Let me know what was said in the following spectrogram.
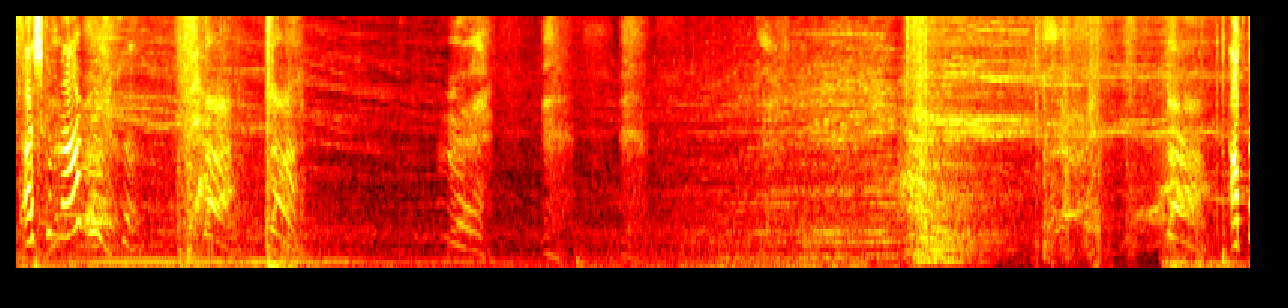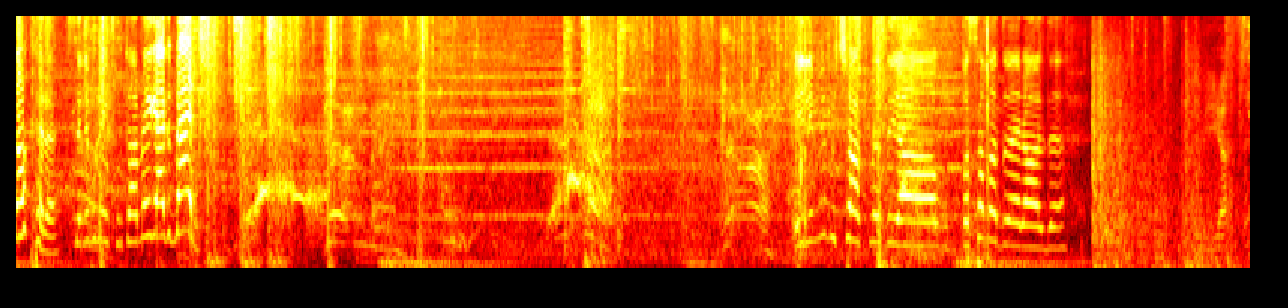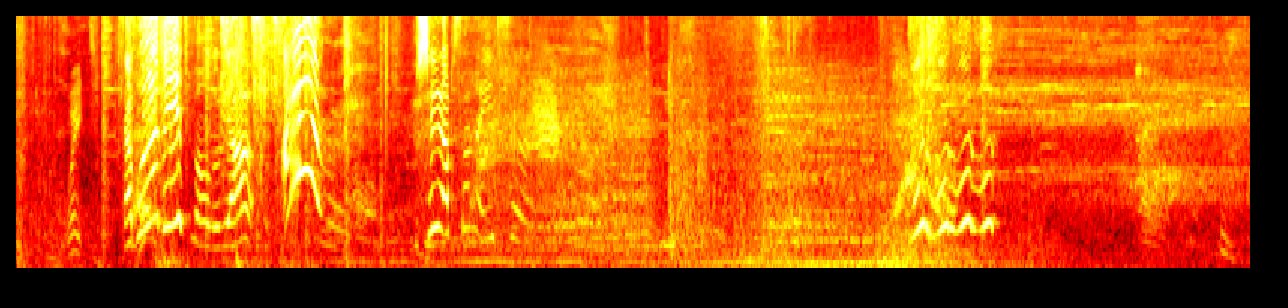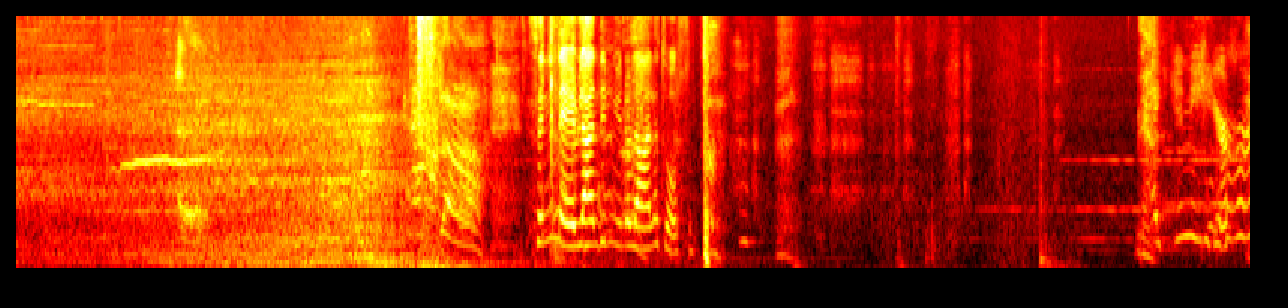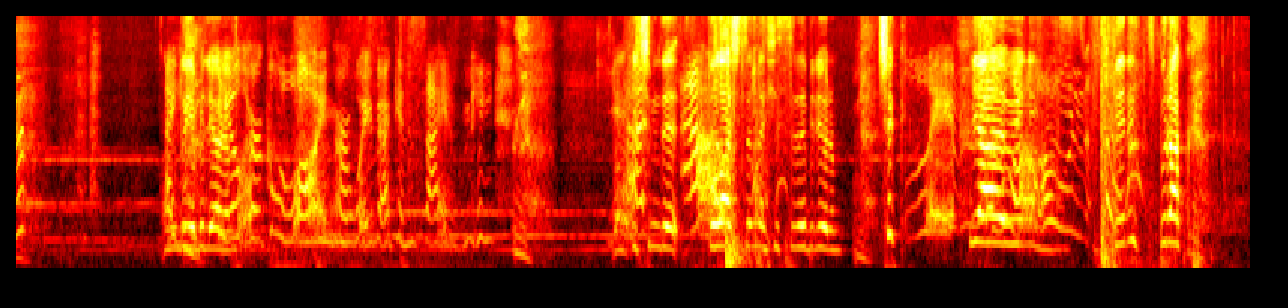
Aşkım ne yapıyorsun? Karı. Seni buraya kurtarmaya geldim ben. Elimi bıçakladı ya. Basamadı herhalde. Mia. Wait. Ya buna bir it mi olur ya? Aa! Bir şey yapsana it. Vur vur vur vur. Seninle evlendiğim güne lanet olsun. I can hear her. Onu duyabiliyorum. feel her clawing her way back inside of me. İçimde dolaştığını hissedebiliyorum. Çık. Ya beni beni bırak.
